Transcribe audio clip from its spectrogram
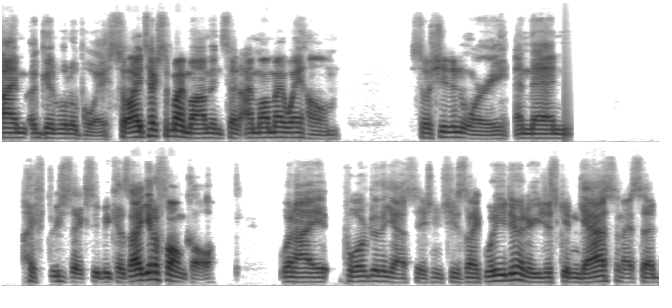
I'm a good little boy. So I texted my mom and said I'm on my way home, so she didn't worry. And then Life 360 because I get a phone call when I pull over to the gas station. She's like, "What are you doing? Are you just getting gas?" And I said,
